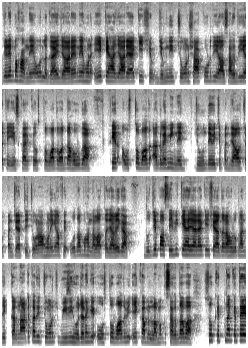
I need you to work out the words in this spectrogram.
ਜਿਹੜੇ ਬਹਾਨੇ ਆ, ਉਹ ਲਗਾਏ ਜਾ ਰਹੇ ਨੇ। ਹੁਣ ਇਹ ਕਿਹਾ ਜਾ ਰਿਹਾ ਕਿ ਸ਼ਿਵ- ਜਿਮਨੀ ਚੋਣ ਸ਼ਾਹਕੋਟ ਦੀ ਆ ਸਕਦੀ ਹੈ ਤੇ ਇਸ ਕਰਕੇ ਉਸ ਤੋਂ ਬਾਅਦ ਵਾਧਾ ਹੋਊਗਾ। ਫਿਰ ਉਸ ਤੋਂ ਬਾਅਦ ਅਗਲੇ ਮਹੀਨੇ ਜੂਨ ਦੇ ਵਿੱਚ ਪੰਜਾਬ 'ਚ ਪੰਚਾਇਤੀ ਚੋਣਾਂ ਹੋਣੀਆਂ, ਫਿਰ ਉਹਦਾ ਬਹਾਨਾ ਲਾਤਾ ਜਾਵੇਗਾ। ਦੂਜੇ ਪਾਸੇ ਇਹ ਵੀ ਕਿਹਾ ਜਾ ਰਿਹਾ ਕਿ ਸ਼ਾਇਦ ਰਾਹੁਲ ਗਾਂਧੀ ਕਰਨਾਟਕਾ ਦੀ ਚੋਣ 'ਚ ਬਿਜ਼ੀ ਹੋ ਜਾਣਗੇ, ਉਸ ਤੋਂ ਬਾਅਦ ਵੀ ਇਹ ਕੰਮ ਲਮਕ ਸਕਦਾ ਵਾ। ਸੋ ਕਿਤਨਾ ਕਿਤੇ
